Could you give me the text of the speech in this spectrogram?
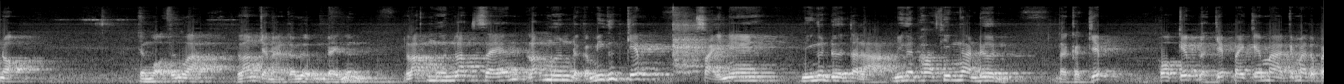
เนาะ จังบอกถึงว่าหลังจากนั้นก็เริ่มได้เงินลักหมื่นลักแสนลักหมื่นแต่ก็มีเงินเก็บใส่แน่มีเงินเดินตลาด มีเงินพาทีมงานเดินแล้วก็เก็บพอเก็บแล้วเก็บไปเก็บมาเก็บมาก็ไป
